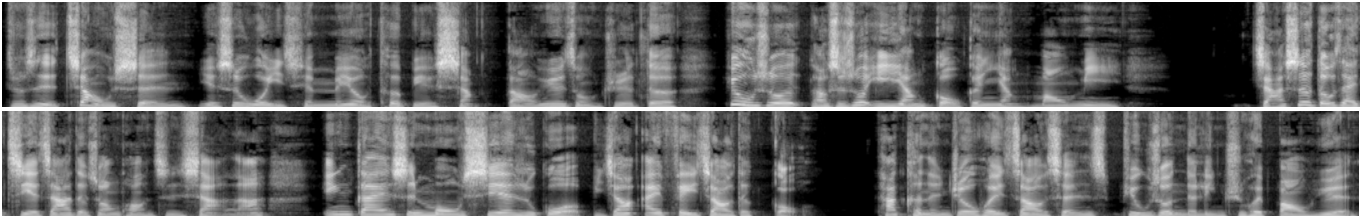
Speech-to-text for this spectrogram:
就是叫声也是我以前没有特别想到，因为总觉得，譬如说，老实说，以养狗跟养猫咪，假设都在结扎的状况之下啦，应该是某些如果比较爱吠叫的狗，它可能就会造成，譬如说你的邻居会抱怨。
